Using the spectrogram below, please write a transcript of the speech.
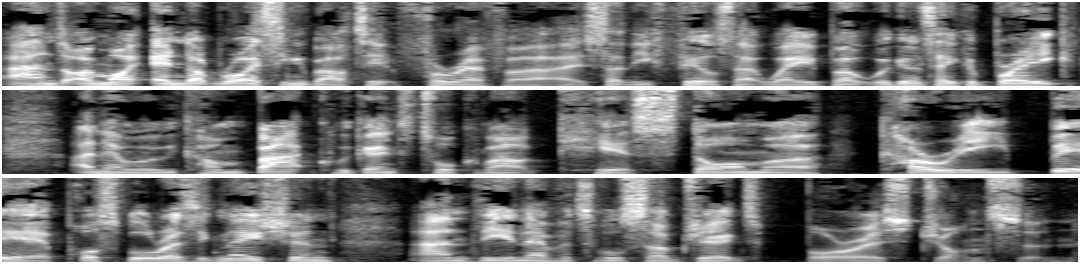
and I might end up writing about it forever. It certainly feels that way. But we're going to take a break, and then when we come back, we're going to talk about Keir Starmer, curry, beer, possible resignation, and the inevitable subject, Boris Johnson.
